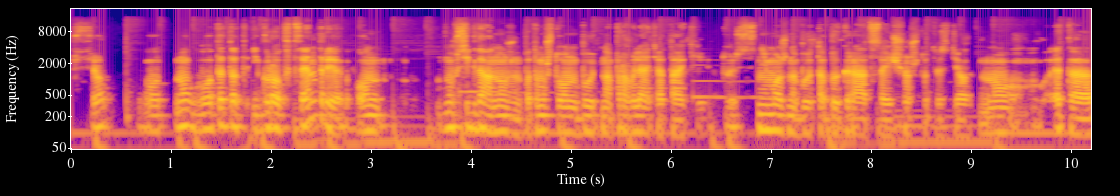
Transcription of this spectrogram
Все. Вот, ну, вот этот игрок в центре, он ну, всегда нужен, потому что он будет направлять атаки. То есть с ним можно будет обыграться, еще что-то сделать. Но это,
